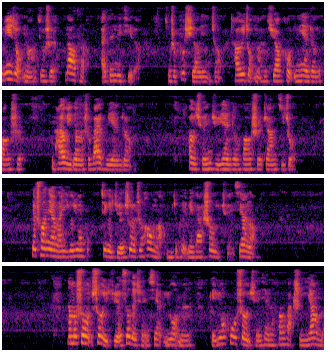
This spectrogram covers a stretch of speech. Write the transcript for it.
那么一种呢就是 not identity 的，就是不需要验证；还有一种呢是需要口令验证的方式。那么还有一个呢是外部验证，还有全局验证方式这样几种。在创建完一个用户这个角色之后呢，我们就可以为他授予权限了。那么授授予角色的权限与我们给用户授予权限的方法是一样的，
